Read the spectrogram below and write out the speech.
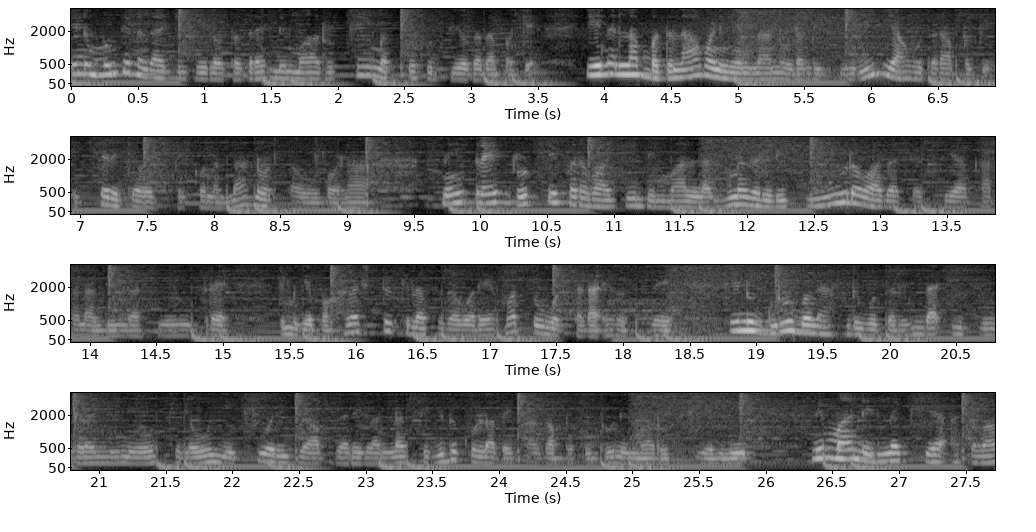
ಇನ್ನು ಮುಂದಿನದಾಗಿ ಹೇಳೋದಾದರೆ ನಿಮ್ಮ ವೃತ್ತಿ ಮತ್ತು ಉದ್ಯೋಗದ ಬಗ್ಗೆ. ಏನೆಲ್ಲ ಬದಲಾವಣೆಯನ್ನು ನೋಡಲಿದ್ದೀರಿ, ಯಾವುದರ ಬಗ್ಗೆ ಎಚ್ಚರಿಕೆ ವಹಿಸಬೇಕು ಅನ್ನೋದನ್ನ ನೋಡ್ತಾ ಹೋಗೋಣ. ಸ್ನೇಹಿತರೆ, ವೃತ್ತಿಪರವಾಗಿ ನಿಮ್ಮ ಲಗ್ನದಲ್ಲಿ ತೀವ್ರವಾದ ಶಕ್ತಿಯ ಕಾರಣದಿಂದ ಸ್ನೇಹಿತರೆ ನಿಮಗೆ ಬಹಳಷ್ಟು ಕೆಲಸದ ಹೊರೆ ಮತ್ತು ಒತ್ತಡ ಇರುತ್ತದೆ. ಇನ್ನು ಗುರುಬಲ ಇರುವುದರಿಂದ ಈ ತಿಂಗಳಲ್ಲಿ ನೀವು ಕೆಲವು ಹೆಚ್ಚುವರಿ ಜವಾಬ್ದಾರಿಗಳನ್ನು ತೆಗೆದುಕೊಳ್ಳಬೇಕಾಗಬಹುದು ನಿಮ್ಮ ವೃತ್ತಿಯಲ್ಲಿ. ನಿಮ್ಮ ನಿರ್ಲಕ್ಷ್ಯ ಅಥವಾ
